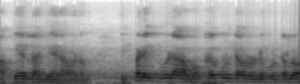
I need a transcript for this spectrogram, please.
ఆ పేర్లు అవే రావడం. ఇప్పటికి కూడా ఒక్క గుంట రెండు గుంటలో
